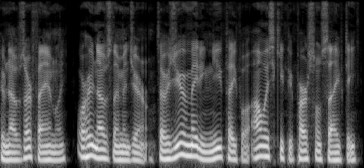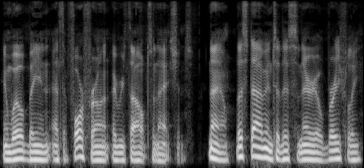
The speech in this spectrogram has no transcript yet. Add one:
who knows their family, or who knows them in general. So as you are meeting new people, always keep your personal safety and well-being at the forefront of your thoughts and actions. Now, let's dive into this scenario briefly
